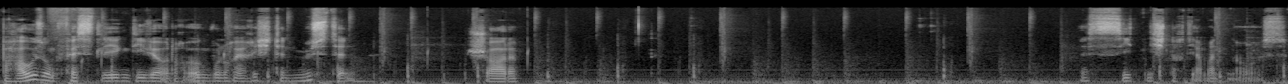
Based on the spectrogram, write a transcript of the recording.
Behausung festlegen, die wir doch irgendwo noch errichten müssten. Schade. Es sieht nicht nach Diamanten aus.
